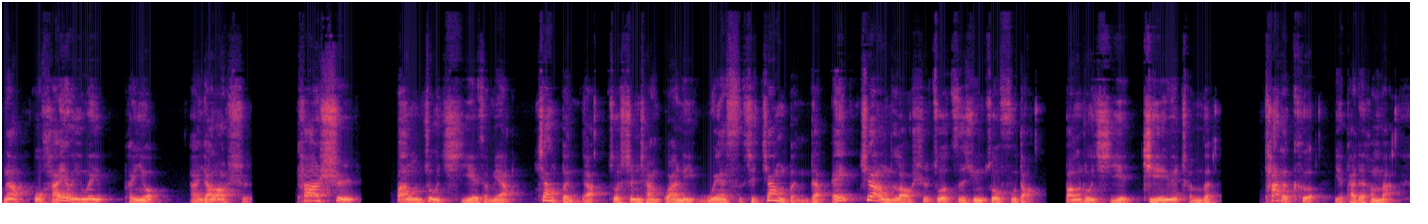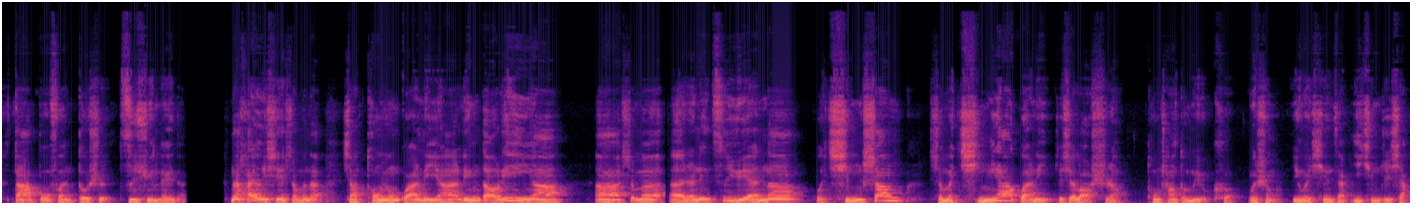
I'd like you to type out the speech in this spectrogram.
那我还有一位朋友。啊，杨老师，他是帮助企业怎么样降本的，做生产管理五 S 是降本的。哎，这样的老师做咨询、做辅导，帮助企业节约成本，他的课也排得很满，大部分都是咨询类的。那还有一些什么呢？像通用管理啊、领导力呀、啊什么呃人力资源呐，或情商、什么情压管理这些老师啊，通常都没有课。为什么？因为现在疫情之下。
